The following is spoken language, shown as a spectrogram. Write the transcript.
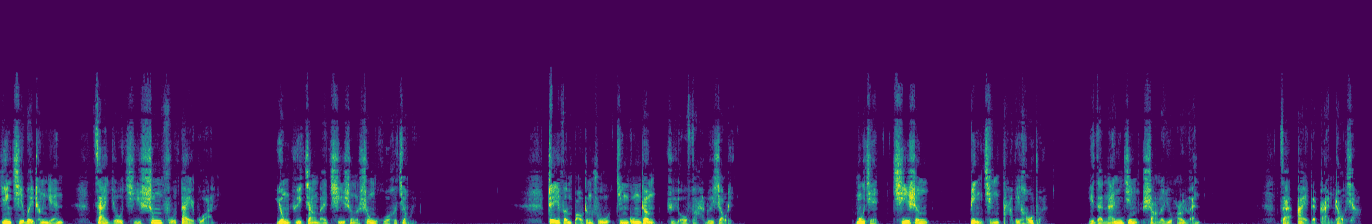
因其未成年，暂由其生父代管，用于将来齐生的生活和教育。这份保证书经公证，具有法律效力。目前，齐生病情大为好转。已在南京上了幼儿园，在爱的感召下，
